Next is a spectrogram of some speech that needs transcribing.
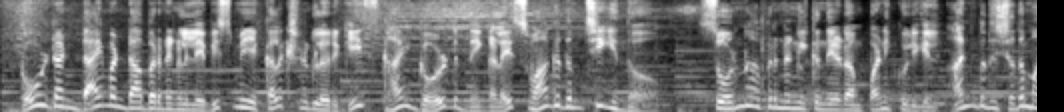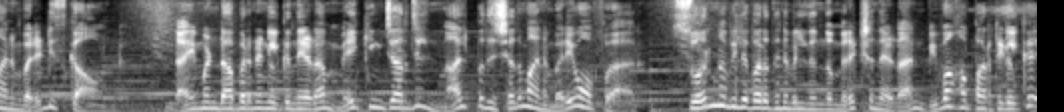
Golden diamond ആഭരണങ്ങളിലെ വിസ്മയ കളക്ഷനുകൾ ഒരുക്കി സ്കൈ ഗോൾഡ് നിങ്ങളെ സ്വാഗതം ചെയ്യുന്നു. സ്വർണാഭരണങ്ങൾക്ക് നേടാം പണിക്കൂലിയിൽ അൻപത് ശതമാനം വരെ ഡിസ്കൗണ്ട്. ഡയമണ്ട് ആഭരണങ്ങൾക്ക് നേടാം മേക്കിംഗ് ചാർജിൽ നാൽപ്പത് ശതമാനം വരെ ഓഫർ. സ്വർണ വർധനവിൽ നിന്നും രക്ഷ നേടാൻ വിവാഹ പാർട്ടികൾക്ക്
